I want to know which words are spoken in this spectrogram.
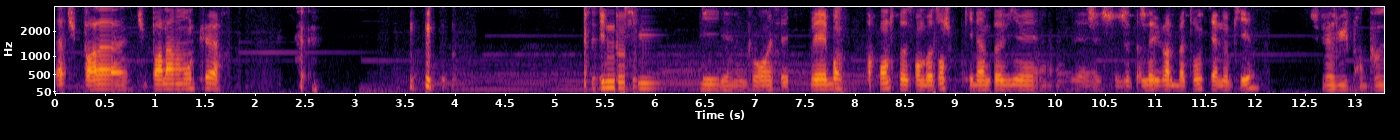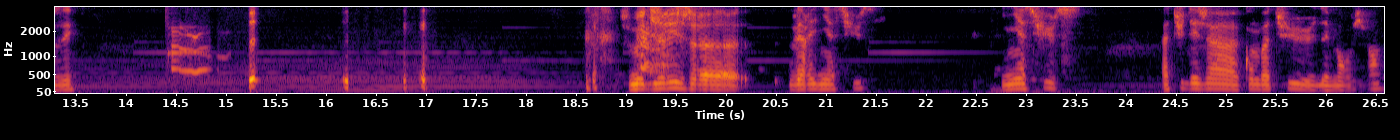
Là, tu parles à, tu parles à mon cœur. C'est une possibilité, nous pourrons essayer. Mais bon, par contre, son bâton, je crois qu'il est un peu abîmé. Un œil vers le bâton qui est à nos pieds. Je vais lui proposer. Je me dirige euh, vers Ignatius. Ignatius, as-tu déjà combattu des morts vivants?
